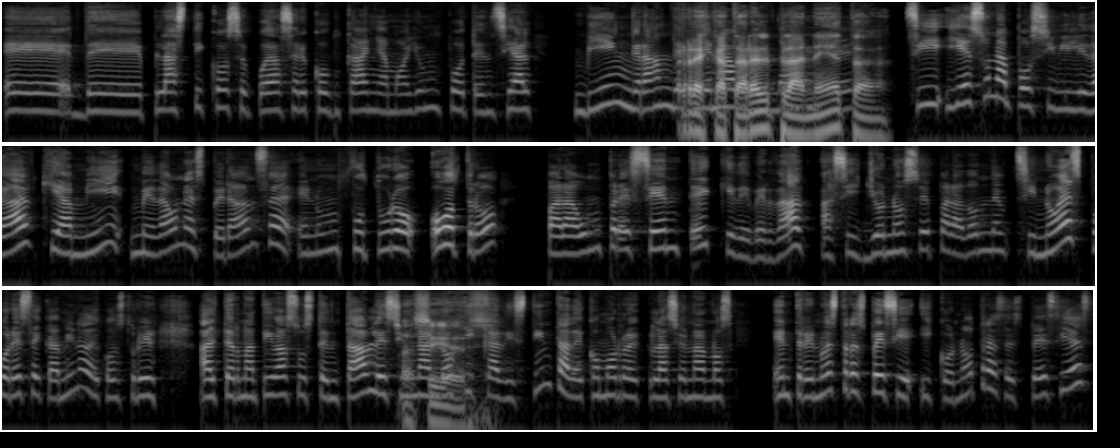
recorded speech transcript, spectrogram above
eh, de plástico se puede hacer con cáñamo. Hay un potencial bien grande. bien Rescatar el planeta. Sí, y es una posibilidad que a mí me da una esperanza en un futuro otro, para un presente que de verdad, así yo no sé para dónde, si no es por ese camino de construir alternativas sustentables y una Así es. lógica distinta de cómo relacionarnos entre nuestra especie y con otras especies,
